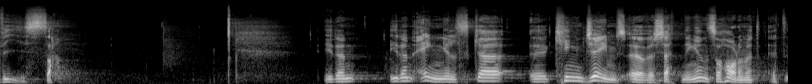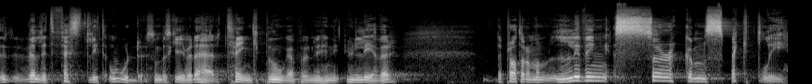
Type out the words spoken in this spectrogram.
visa. I den, i den engelska eh, King James-översättningen så har de ett, ett, väldigt festligt ord som beskriver det här. Tänk noga på hur ni, hur ni lever. Det pratar de om living circumspectly.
